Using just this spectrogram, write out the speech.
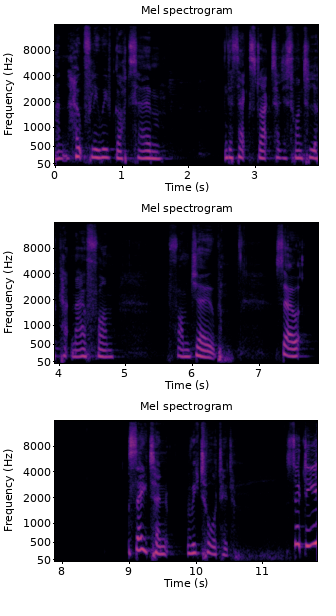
And hopefully, we've got um, this extract I just want to look at now from, from Job. So, Satan retorted. So, do you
